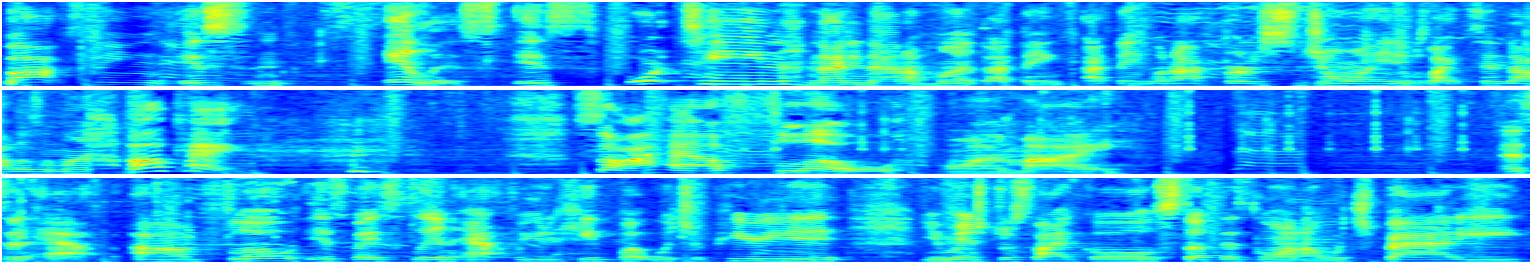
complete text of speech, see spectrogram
boxing. It's endless. It's $14.99 a month i think. I think when i first joined it was like $10 a month. Okay. So i have Flo on my as an app. Um, Flo is basically an app for you to keep up with your period, your menstrual cycle, stuff that's going on with your body.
